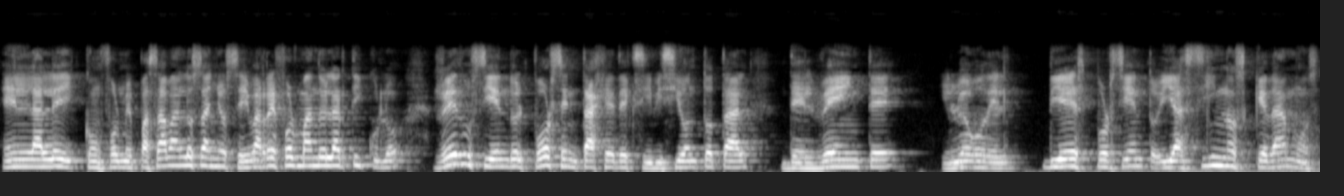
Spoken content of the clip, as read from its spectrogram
En la ley, conforme pasaban los años, se iba reformando el artículo, reduciendo el porcentaje de exhibición total del 20 y luego del 10%. Y así nos quedamos.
